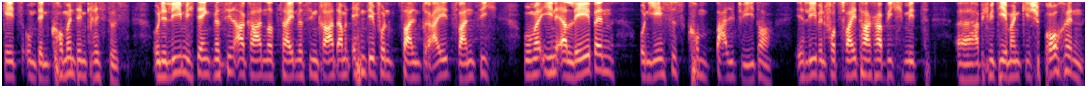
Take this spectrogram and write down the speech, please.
geht es um den kommenden Christus. Und ihr Lieben, ich denke, wir sind auch gerade in der Zeit, wir sind gerade am Ende von Psalm 23, wo wir ihn erleben und Jesus kommt bald wieder. Ihr Lieben, vor zwei Tagen habe ich mit, äh, habe ich mit jemandem gesprochen,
